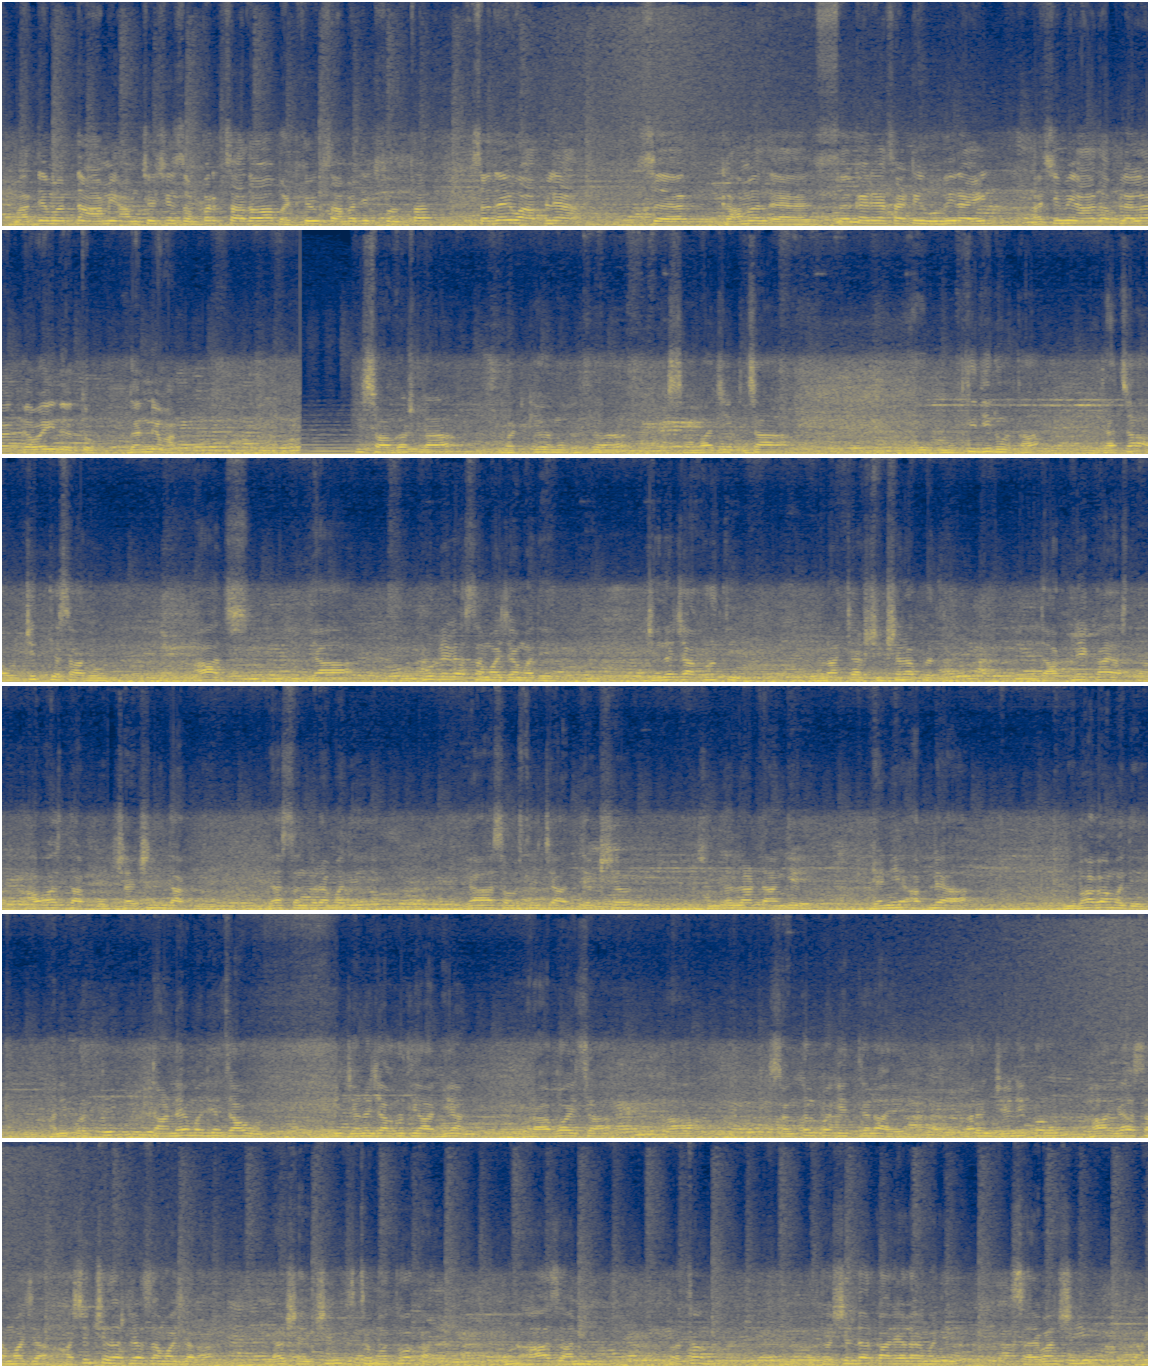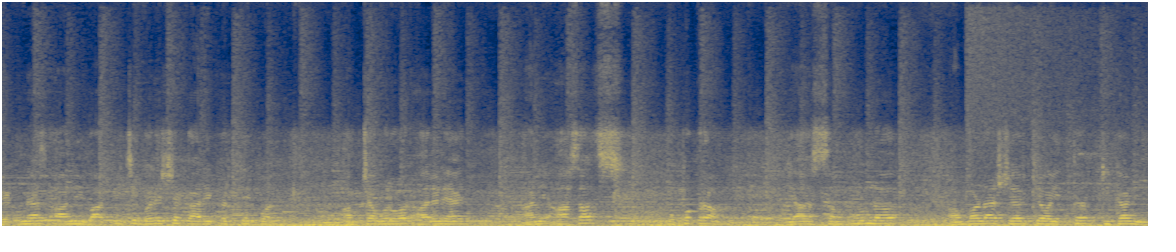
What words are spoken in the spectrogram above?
माध्यमातून आम्ही आमच्याशी संपर्क साधावा. भटके सामाजिक संस्था सदैव आपल्या स कामा सहकार्यासाठी उभी राहील अशी मी आज आपल्याला गवाही देतो. धन्यवाद. तीस ऑगस्टला भटके मुक्त सामाजिकचा एक मुक्तिदिन होता. त्याचं औचित्य साधून आज या विखुरलेल्या समाजामध्ये जनजागृती मुलांच्या शिक्षणाप्रती दाखले काय असतात आवाज दाखले शैक्षणिक दाखले या संदर्भामध्ये या संस्थेचे अध्यक्ष सुंदरलाल डांगे यांनी आपल्या विभागामध्ये आणि प्रत्येक तांड्यामध्ये जाऊन हे जनजागृती अभियान राबवायचा हा संकल्प घेतलेला आहे. कारण जेणेकरून हा या समाजा अशिक्षित असलेल्या समाजाला या शैक्षणिकचं महत्त्व काय? म्हणून आज आम्ही प्रथम तहसीलदार कार्यालयामध्ये साहेबांशी भेटण्यास आणि बाकीचे बरेचसे कार्यकर्ते पण आमच्याबरोबर आलेले आहेत. आणि असाच उपक्रम या संपूर्ण अंबरनाथ शहर किंवा इतर ठिकाणी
